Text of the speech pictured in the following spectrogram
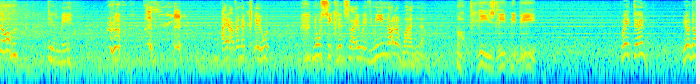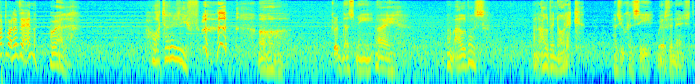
no. Dear me. I haven't a clue. No secrets lie with me, not a one. Oh, please leave me be. Wait then. You're not one of them? Well, what a relief. oh, goodness me. I am Albus and Albinauric. As you can see, we're finished.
